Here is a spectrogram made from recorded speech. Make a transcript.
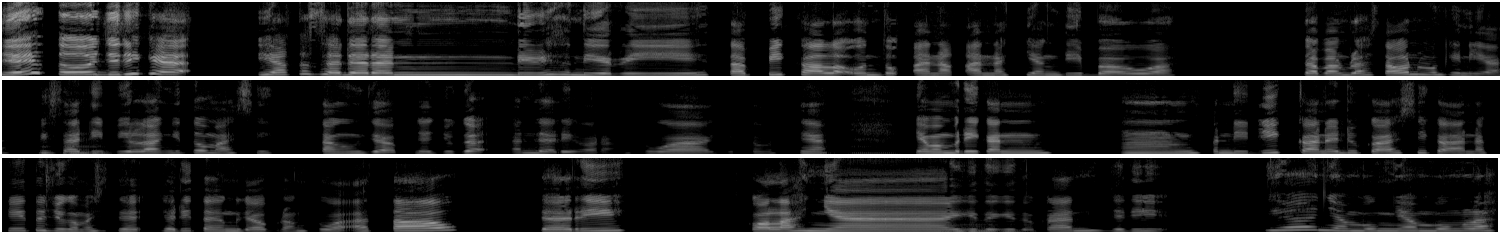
Ya itu, jadi kayak ya kesadaran diri sendiri. Tapi kalau untuk anak-anak yang di bawah 18 tahun mungkin ya, bisa dibilang itu masih tanggung jawabnya juga kan dari orang tua gitu. Maksudnya Mhm. yang memberikan, mmm, pendidikan, edukasi ke anaknya itu juga masih ja jadi tanggung jawab orang tua atau dari sekolahnya gitu-gitu Mmm. kan. Jadi ya nyambung-nyambung lah.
